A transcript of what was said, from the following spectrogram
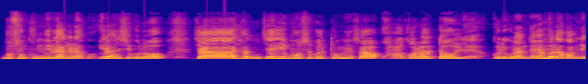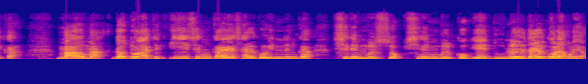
무슨 궁리를 하느라고 이런 식으로 자 현재의 모습을 통해서 과거를 떠올려요. 그리고 난 다음에 뭐라고 합니까? 마음아 너도 아직 이 생가에 살고 있는가 시린물 속 시린 물고기에 눈을 달고라고 그래요.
